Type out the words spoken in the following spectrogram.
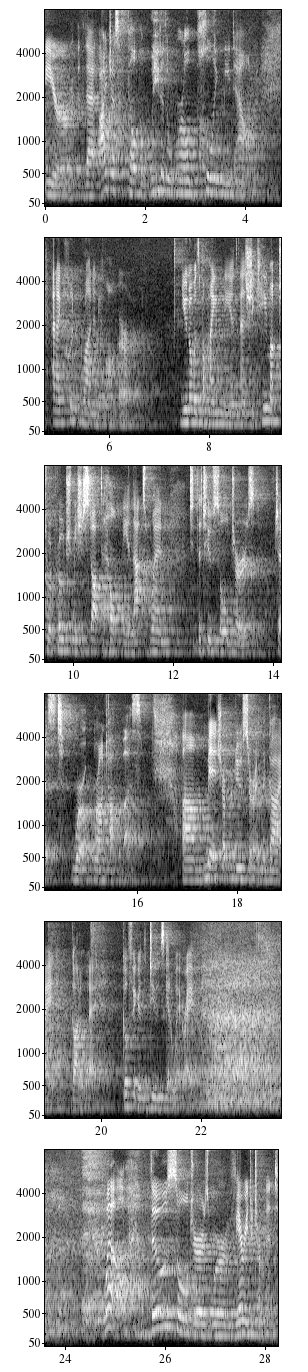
fear that I just felt the weight of the world pulling me down, and I couldn't run any longer. Yuna was behind me, and as she came up to approach me, she stopped to help me, and that's when the two soldiers just were, were on top of us. Um, Mitch, our producer, and the guide got away. Go figure the dudes get away, right? well, those soldiers were very determined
